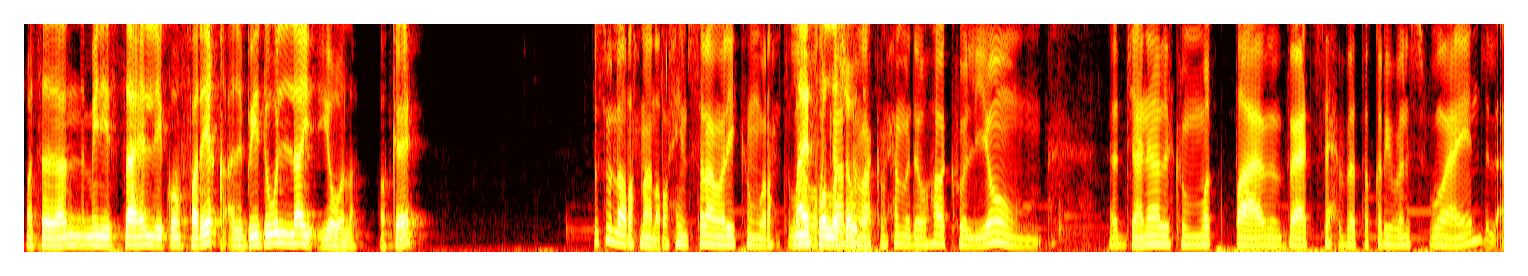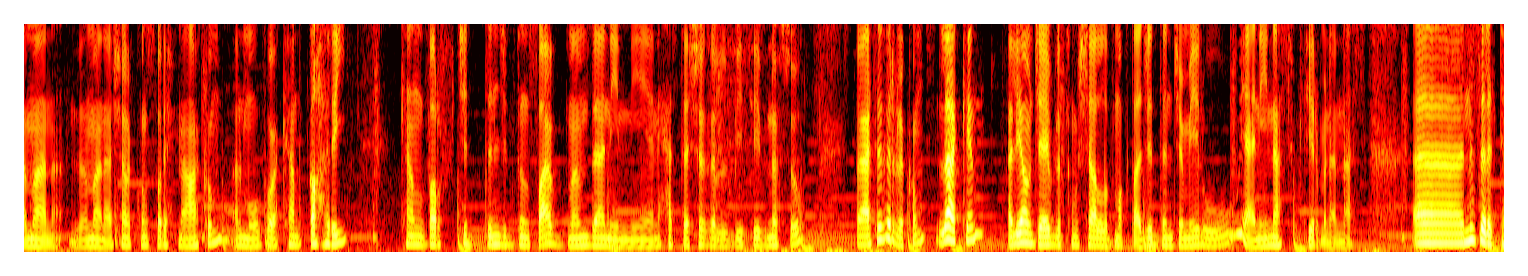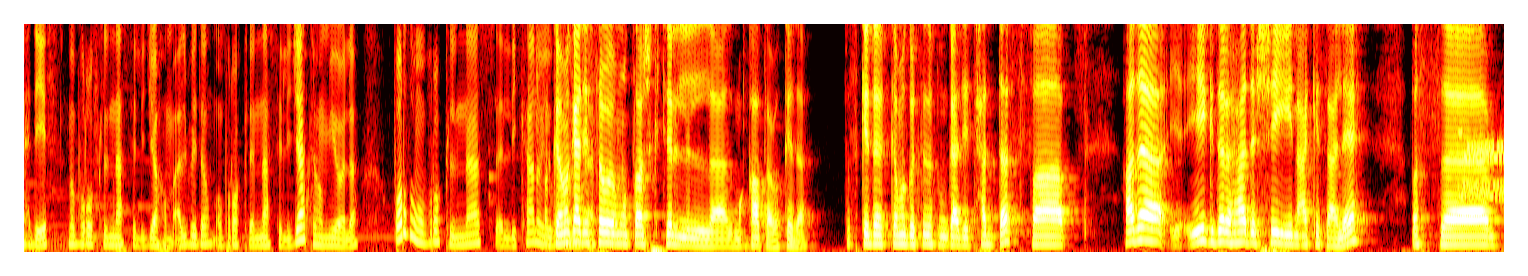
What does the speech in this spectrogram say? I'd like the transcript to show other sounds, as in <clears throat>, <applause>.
مثلا مين يستاهل يكون فريق Albedo ولا Eula؟ okay. بسم الله الرحمن الرحيم. السلام عليكم ورحمة الله nice والله وبركاته. جودة. معكم محمد أو هاكو واليوم رجعنا لكم مقطع من بعد سحبة تقريبا أسبوعين للأمانة. للأمانة عشان أكون صريح معاكم الموضوع كان قهري كان ظرف جدا جدا صعب ما مداني إني يعني حتى أشغل ال PC بنفسه. فأعتذر لكم لكن اليوم جايب لكم إن شاء الله بمقطع جدا جميل ويعني يناسب كثير من الناس. آه نزل التحديث مبروك للناس اللي جاهم البيدو مبروك للناس اللي جاتهم يولا برضو مبروك للناس اللي كانوا okay ما قاعد. يسوي مونتاج كتير للمقاطع وكذا. بس كذا كما قلت لكم قاعد يتحدث فهذا يقدر هذا الشيء ينعكس عليه. بس آه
